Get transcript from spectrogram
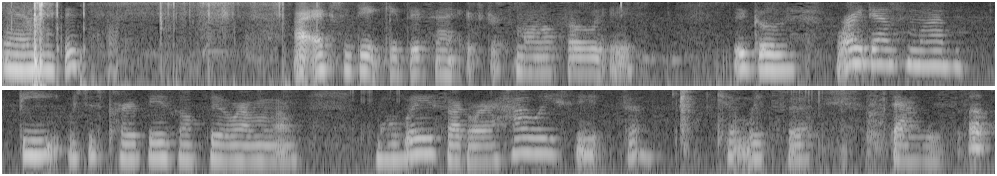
And this I actually did get this in extra small, so it it goes right down to my feet, which is perfect. It's gonna fit around my my waist, so I can wear a high waisted. So can't wait to style this up.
